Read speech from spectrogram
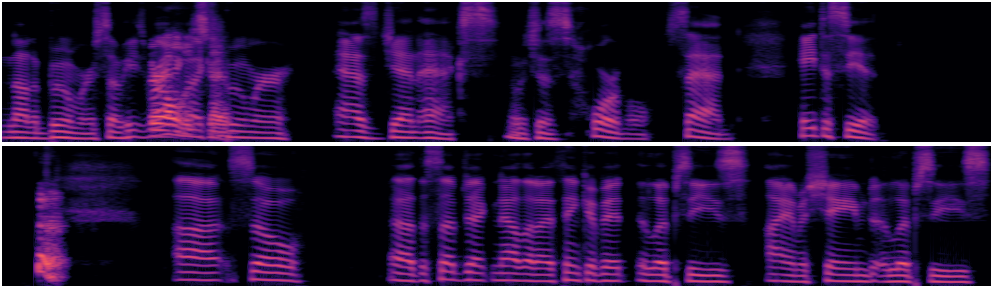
not a boomer. So he's They're writing like a boomer as Gen X, which is horrible, sad, hate to see it. uh, so uh, the subject, now that I think of it, ellipses. I am ashamed, ellipses,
